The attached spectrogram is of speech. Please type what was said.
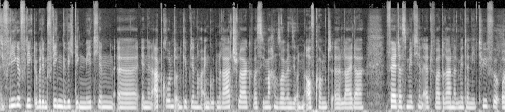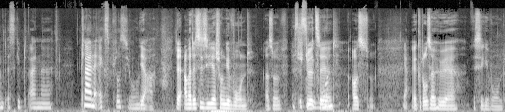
Die Fliege fliegt über dem fliegengewichtigen Mädchen äh, in den Abgrund und gibt ihr noch einen guten Ratschlag, was sie machen soll, wenn sie unten aufkommt. Äh, leider fällt das Mädchen etwa 300 Meter in die Tiefe und es gibt eine kleine Explosion. Ja, aber das ist sie ja schon gewohnt. Also das Stürze gewohnt. aus Ja. äh, großer Höhe ist sie gewohnt.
